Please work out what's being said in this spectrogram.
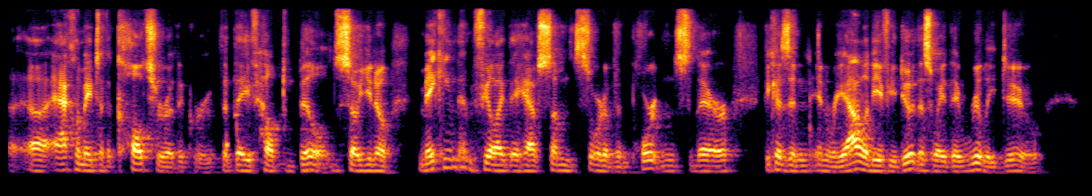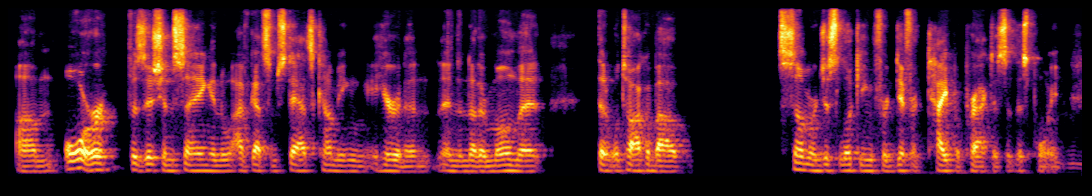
uh, acclimate to the culture of the group that they've helped build. So you know making them feel like they have some sort of importance there because in in reality if you do it this way they really do. Um, or physicians saying and i've got some stats coming here in, a, in another moment that we'll talk about some are just looking for different type of practice at this point. Mm-hmm.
